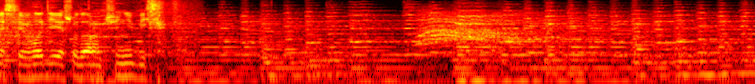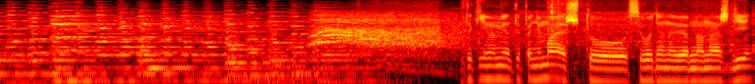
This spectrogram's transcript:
Если владеешь ударом, что не бить. В такие моменты понимаешь, что сегодня, наверное, наш день.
